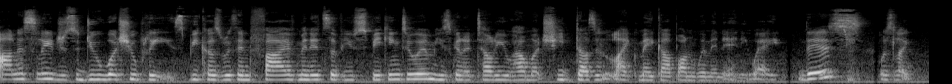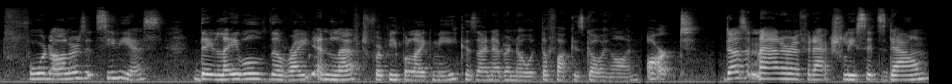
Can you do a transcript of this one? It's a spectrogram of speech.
honestly just do what you please because within five minutes of you speaking to him he's gonna tell you how much he doesn't like makeup on women anyway this was like four dollars at cvs they label the right and left for people like me because i never know what the fuck is going on art doesn't matter if it actually sits down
